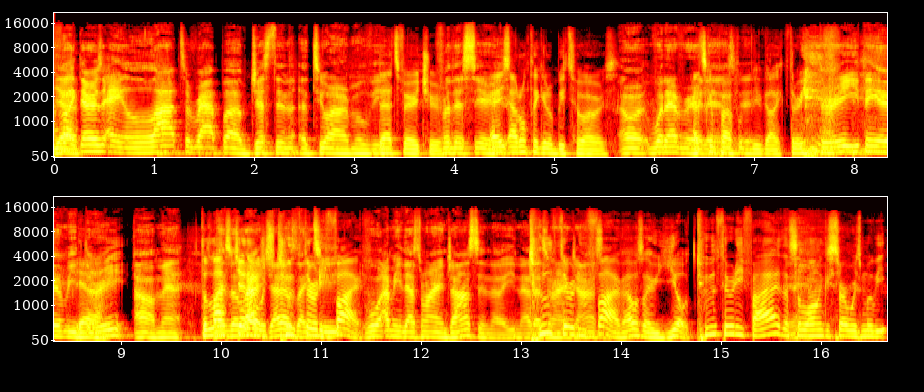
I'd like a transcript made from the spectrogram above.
feel like there's a lot to wrap up just in a two-hour movie. That's very true for this series I don't think it'll be two hours. or whatever. That's it gonna is. probably be like three. Three? You think it'll be Yeah. three? Oh man, The Last Like, Jedi was like two- 235. well, I mean that's Rian Johnson though. You know, that's Two Rian I was like, "Yo, two thirty-five? That's the longest Star Wars movie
